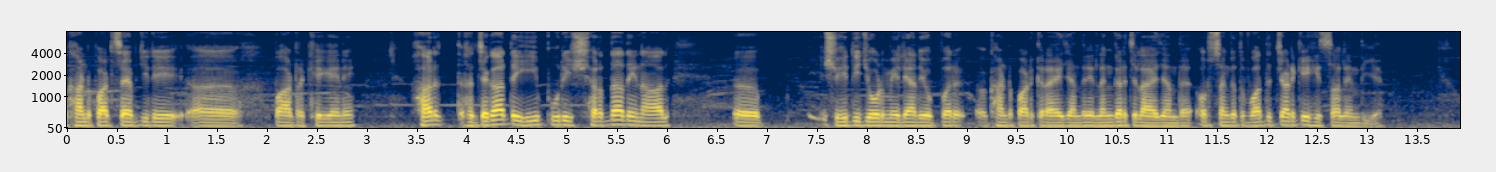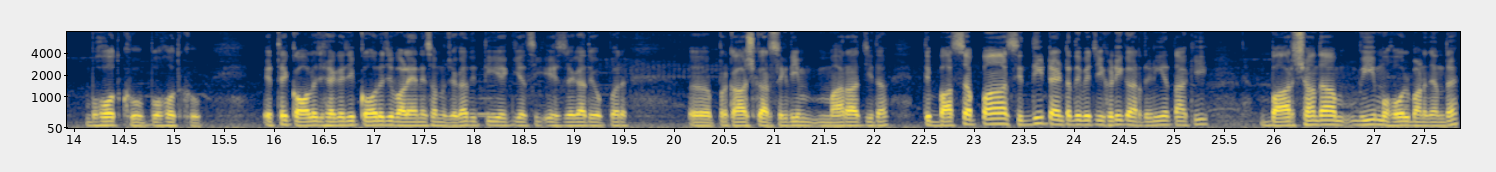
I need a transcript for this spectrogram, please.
ਅਖੰਡ ਪਾਠ ਸਾਹਿਬ ਜੀ ਦੇ ਪਾਠ ਰੱਖੇ ਗਏ ਨੇ, ਹਰ ਜਗ੍ਹਾ ਤੇ ਹੀ ਪੂਰੀ ਸ਼ਰਧਾ ਦੇ ਨਾਲ ਸ਼ਹੀਦੀ ਜੋੜ ਮੇਲਿਆਂ ਦੇ ਉੱਪਰ ਅਖੰਡ ਪਾਠ ਕਰਾਏ ਜਾਂਦੇ ਨੇ, ਲੰਗਰ ਚਲਾਇਆ ਜਾਂਦਾ ਔਰ ਸੰਗਤ ਵੱਧ ਚੜ ਕੇ ਹਿੱਸਾ ਲੈਂਦੀ ਹੈ। ਬਹੁਤ ਖੂਬ ਬਹੁਤ ਖੂਬ। ਇੱਥੇ ਕਾਲਜ ਹੈਗਾ ਜੀ ਕਾਲਜ ਵਾਲਿਆਂ ਨੇ ਸਾਨੂੰ ਜਗ੍ਹਾ ਦਿੱਤੀ ਹੈ ਕਿ ਅਸੀਂ ਇਸ ਜਗ੍ਹਾ ਦੇ ਉੱਪਰ ਪ੍ਰਕਾਸ਼ ਕਰ ਸਕਦੀ ਮਹਾਰਾਜ ਜੀ ਦਾ। ਤੇ ਬੱਸ ਆਪਾਂ ਸਿੱਧੀ ਟੈਂਟ ਦੇ ਵਿੱਚ ਹੀ ਖੜੀ ਕਰ ਦੇਣੀ ਹੈ ਤਾਂ ਕਿ ਬਾਰਿਸ਼ਾਂ ਦਾ ਵੀ ਮਾਹੌਲ ਬਣ ਜਾਂਦਾ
